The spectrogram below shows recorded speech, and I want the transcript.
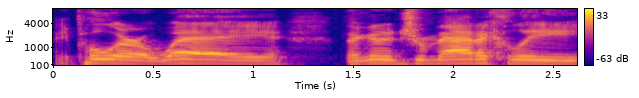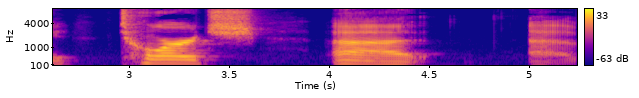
They pull her away. They're going to dramatically torch uh, uh,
